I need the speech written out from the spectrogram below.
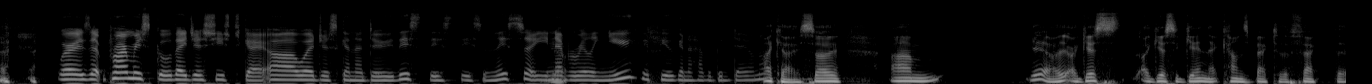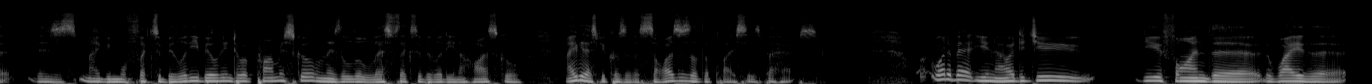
Whereas at primary school, they just used to go, oh, we're just going to do this, this, this, and this. So you Yeah. never really knew if you were going to have a good day or not. Okay, so um, yeah, I, I guess I guess again that comes back to the fact that there's maybe more flexibility built into a primary school, and there's a little less flexibility in a high school. Maybe that's because of the sizes of the places, perhaps. What about you, Noah? Did you do you find the the way the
